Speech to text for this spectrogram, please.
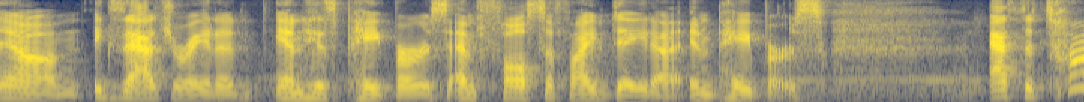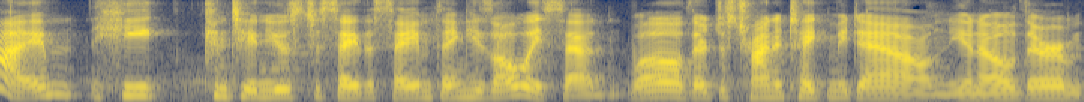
um, exaggerated in his papers and falsified data in papers at the time, he continues to say the same thing he's always said. Well, they're just trying to take me down. You know, they're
